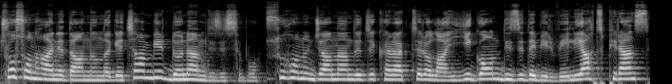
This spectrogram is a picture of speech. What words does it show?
Choson hanedanlığında geçen bir dönem dizisi bu. Suho'nun canlandırdığı karakter olan Yigon dizide bir veliaht prens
